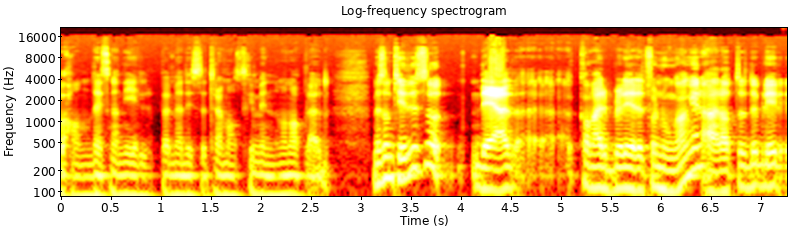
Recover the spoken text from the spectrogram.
behandling som kan hjelpe med disse traumatiske minnene man har opplevd. Men samtidig så Det jeg kan være bli redd for noen ganger, er at det blir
